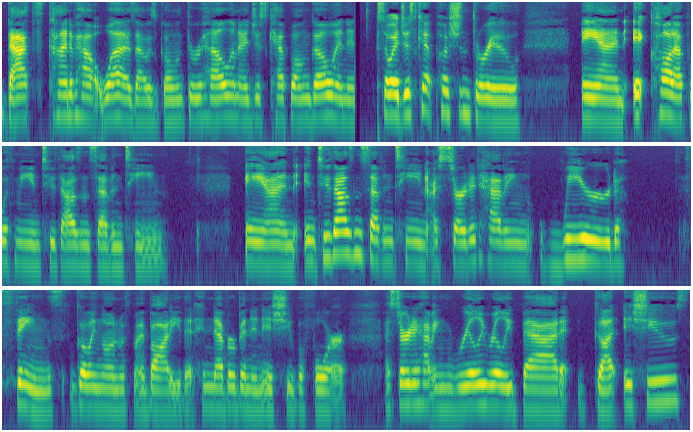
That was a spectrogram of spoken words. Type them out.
That's kind of how it was. I was going through hell and I just kept on going. And so I just kept pushing through and it caught up with me in 2017. And in 2017, I started having weird things going on with my body that had never been an issue before. I started having really, really bad gut issues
